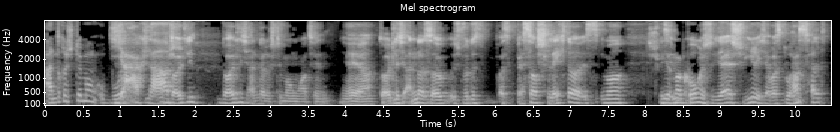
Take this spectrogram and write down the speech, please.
andere Stimmung? Obwohl Ja, klar, deutlich, deutlich andere Stimmung, Martin. Ja, ja, deutlich anders. Also Ich würde es, was besser, schlechter ist immer, ist immer komisch. Ja, ist schwierig, aber du hast halt,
